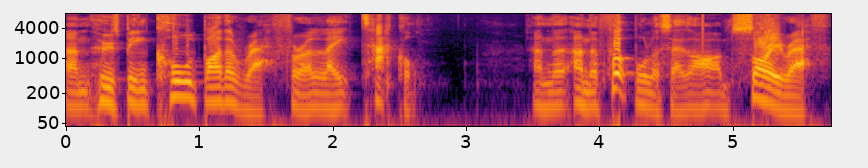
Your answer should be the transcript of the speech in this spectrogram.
um, who's been called by the ref for a late tackle. And the, and the footballer says, oh, I'm sorry, ref.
